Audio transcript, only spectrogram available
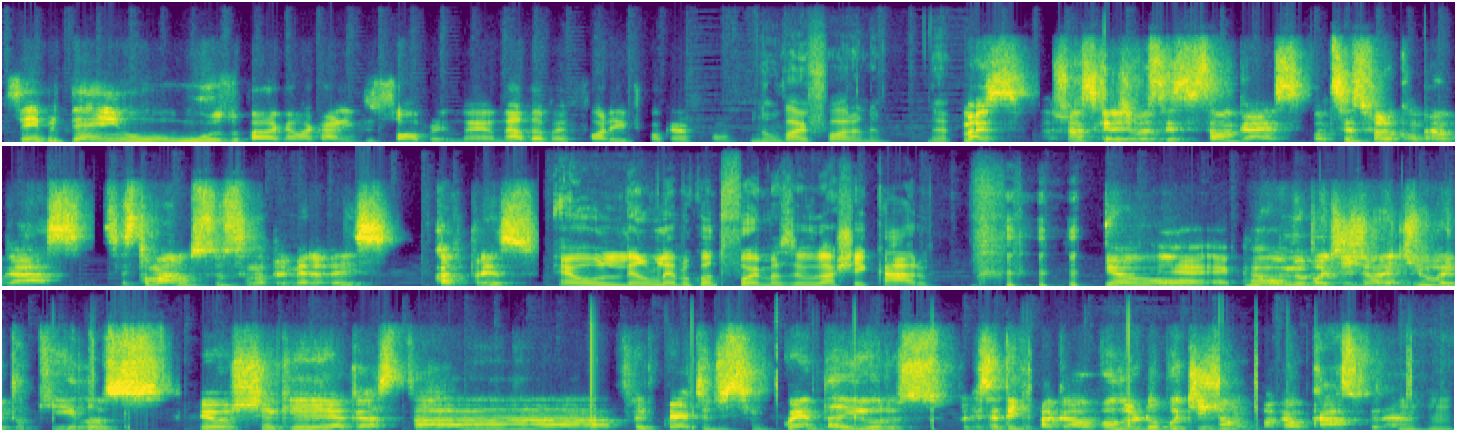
sempre tem um uso para aquela carne que sobra, né? Nada vai fora de qualquer forma. Não vai fora, né? É. Mas a churrasqueira de vocês que são a gás, quando vocês foram comprar o gás, vocês tomaram um susto na primeira vez? Por causa do preço? É, eu não lembro quanto foi, mas eu achei caro. Eu, é, é caro. O meu botijão é de 8 quilos. Eu cheguei a gastar foi perto de 50 euros, porque você tem que pagar o valor do botijão, pagar o casco, né? Uhum.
